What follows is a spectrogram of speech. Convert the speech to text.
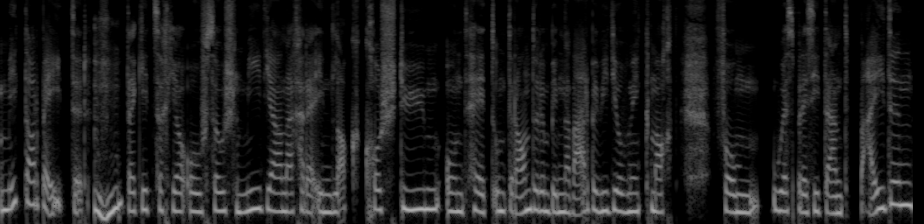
Mitarbeiter, Mhm. der gibt sich ja auch auf Social Media nachher in Lackkostüm und hat unter anderem bei einem Werbevideo mitgemacht vom US-Präsident Biden.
